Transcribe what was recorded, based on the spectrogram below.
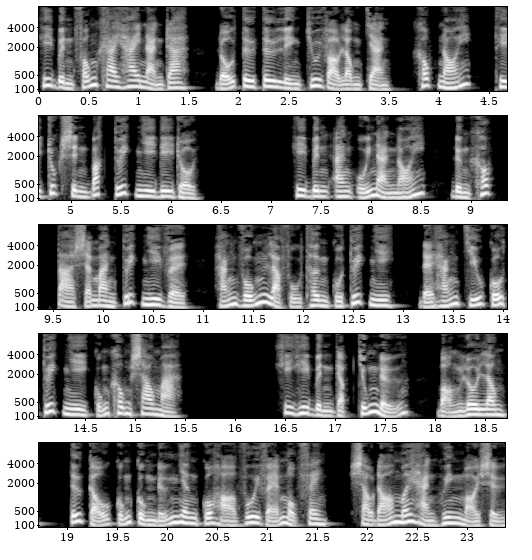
Hi Bình phóng khai hai nàng ra, Đỗ Tư Tư liền chui vào lòng chàng, khóc nói, Thi Trúc Sinh bắt Tuyết Nhi đi rồi. Hi Bình an ủi nàng nói, đừng khóc, ta sẽ mang Tuyết Nhi về, hắn vốn là phụ thân của Tuyết Nhi, để hắn chiếu cố Tuyết Nhi cũng không sao mà. Khi Hi Bình gặp chúng nữ, bọn Lôi Long, Tứ cậu cũng cùng nữ nhân của họ vui vẻ một phen, sau đó mới hàng huyên mọi sự.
